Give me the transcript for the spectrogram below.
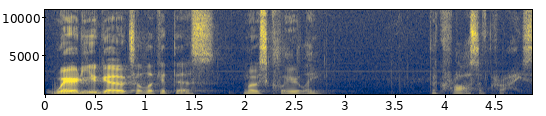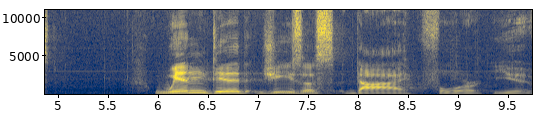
Where do you go to look at this most clearly? The cross of Christ. When did Jesus die for you?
